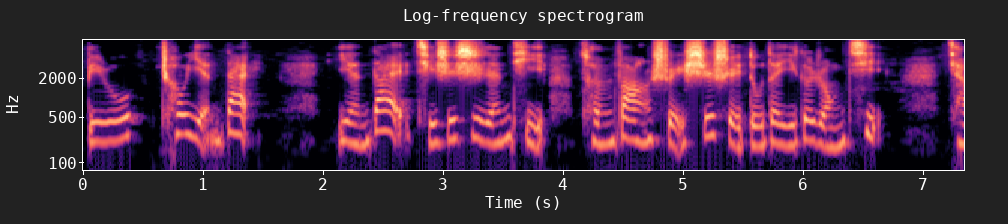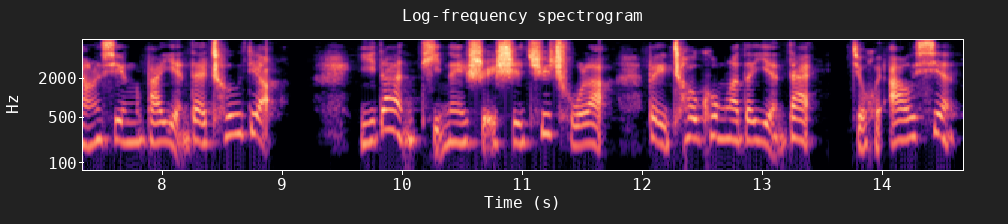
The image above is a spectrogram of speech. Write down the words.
比如抽眼袋。眼袋其实是人体存放水湿水毒的一个容器，强行把眼袋抽掉，一旦体内水湿驱除了，被抽空了的眼袋就会凹陷，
